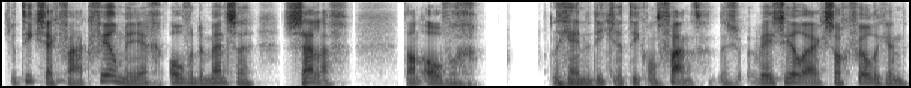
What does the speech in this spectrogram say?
kritiek zegt vaak veel meer over de mensen zelf dan over degene die kritiek ontvangt. Dus wees heel erg zorgvuldig in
